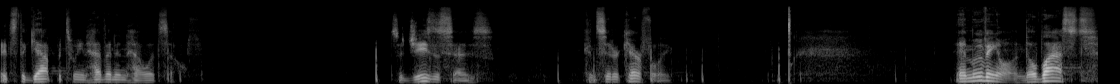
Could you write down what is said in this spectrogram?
it's the gap between heaven and hell itself. So Jesus says, consider carefully. And moving on, the last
